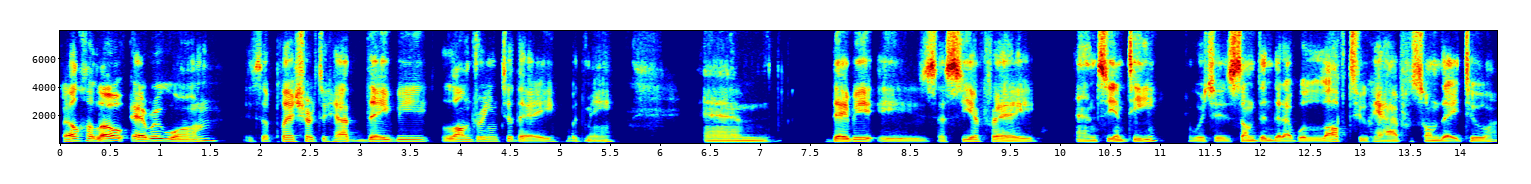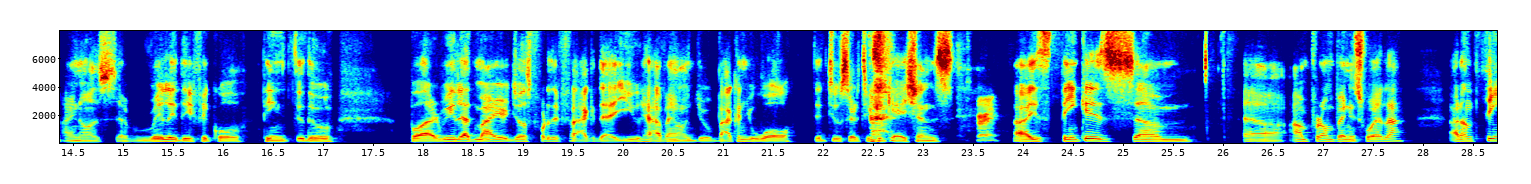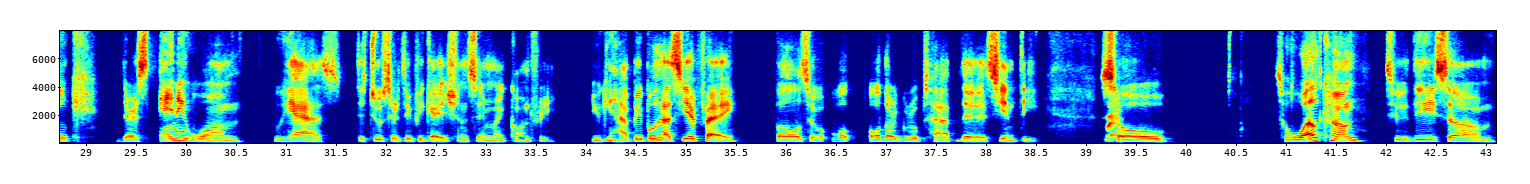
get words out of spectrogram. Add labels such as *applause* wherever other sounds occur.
Well, hello everyone. It's a pleasure to have David Lundgren today with me. And David is a CFA and CMT, which is something that I would love to have someday too. I know it's a really difficult thing to do, but I really admire just for the fact that you have on your back on your wall the two certifications. *laughs* right. I think is um, uh, I'm from Venezuela. I don't think there's anyone who has the two certifications in my country. You can have people have CFA, but also all, other groups have the CMT. Right. So, so welcome to this um,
